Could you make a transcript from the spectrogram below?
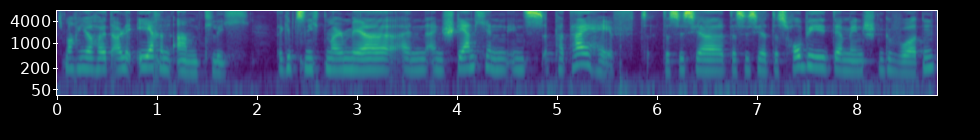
das machen ja heute alle ehrenamtlich. Da gibt es nicht mal mehr ein, ein, Sternchen ins Parteiheft. Das ist, ja, das ist ja das Hobby der Menschen geworden.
